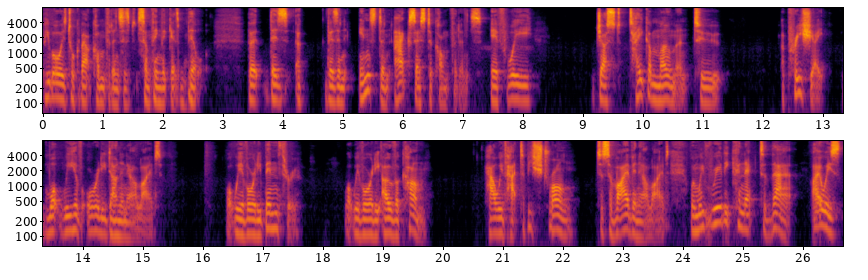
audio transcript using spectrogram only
People always talk about confidence as something that gets built, but there's a there's an instant access to confidence if we just take a moment to appreciate what we have already done in our lives, what we have already been through, what we've already overcome, how we've had to be strong to survive in our lives. When we really connect to that, I always,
